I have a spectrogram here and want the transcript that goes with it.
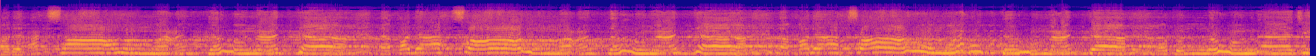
لقد أحصاهم وعدهم عدا. لقد أحصاهم وعدهم عدا. لقد أحصاهم وعدهم عدا. وكلهم آتيه.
